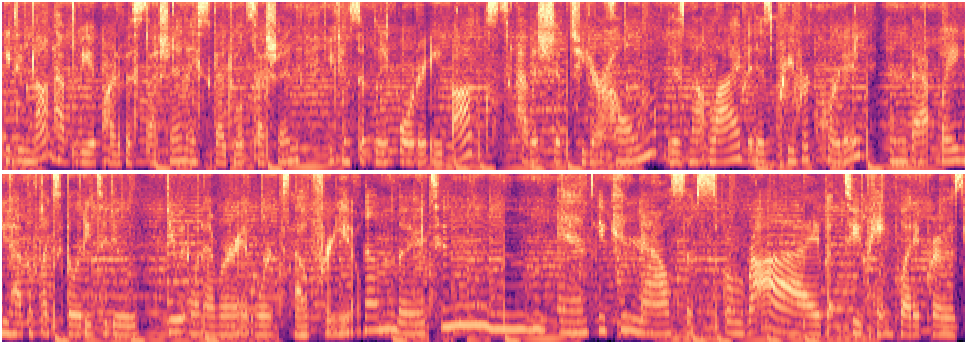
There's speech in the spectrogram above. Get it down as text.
You do not have to be a part of a session, a scheduled session. You can simply order a box, have it shipped to your home. It is not live, it is pre-recorded, and that way you have the flexibility to do do it whenever it works out for you. Number two, and you can now subscribe to Paint Poetic Prose.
